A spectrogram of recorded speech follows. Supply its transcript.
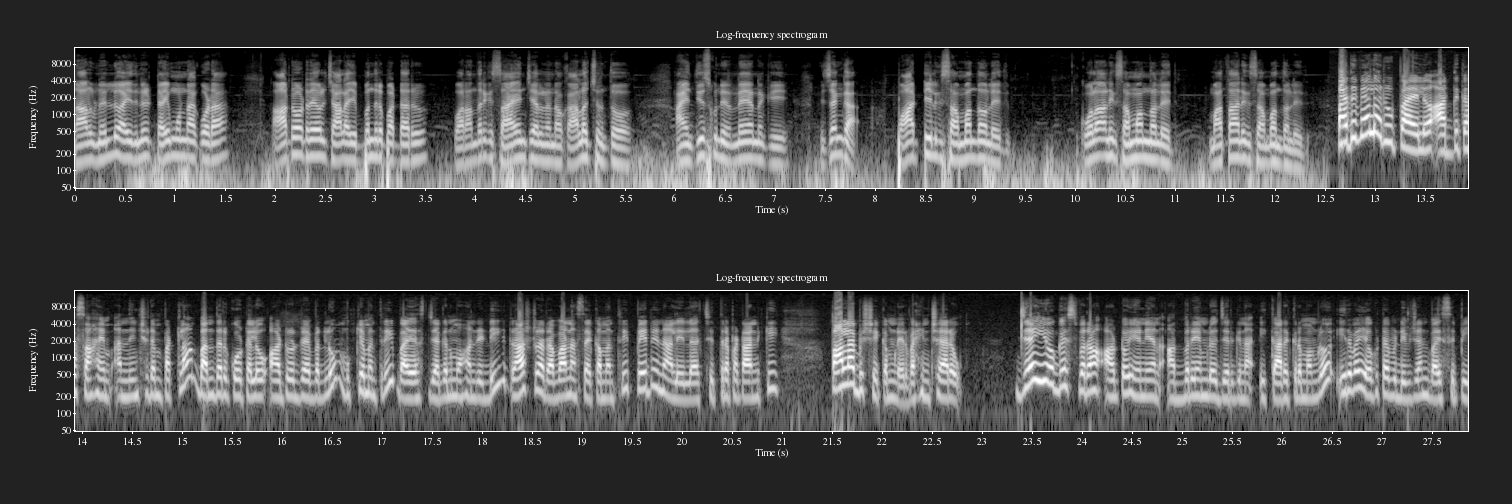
నాలుగు నెలలు ఐదు నెలలు టైం ఉన్నా కూడా ఆటో డ్రైవర్లు చాలా ఇబ్బందులు పడ్డారు. వారందరికీ సాయం చేయాలనే ఒక ఆలోచనతో ఆయన తీసుకునే నిర్ణయానికి నిజంగా పార్టీలకు సంబంధం లేదు కులానికి సంబంధం లేదు మతానికి సంబంధం లేదు. పదివేల రూపాయలు ఆర్థిక సహాయం అందించడం పట్ల బందర్కోటలో ఆటో డ్రైవర్లు ముఖ్యమంత్రి వైఎస్ జగన్మోహన్ రెడ్డి రాష్ట్ర రవాణా శాఖ మంత్రి పేర్నినాలీల చిత్రపటానికి పాలాభిషేకం నిర్వహించారు. జై యోగేశ్వర ఆటో యూనియన్ ఆధ్వర్యంలో జరిగిన ఈ కార్యక్రమంలో ఇరవై ఒకటవ division YCP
